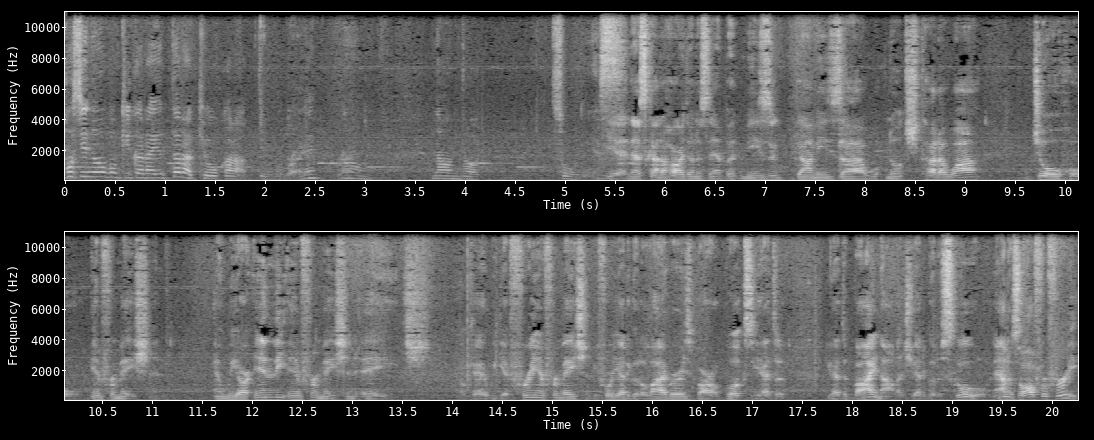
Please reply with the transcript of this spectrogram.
星の動きから言ったら今日からっていうことね。うん、なんだ？そうです。Yeah, that's kind of hard to understand, but 水がめ座の力は情報、information. And we are in the information age. Okay, we get free information. Before you had to go to libraries, borrow books, you had to you had to buy knowledge, you had to go to school. Now it's all for free.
